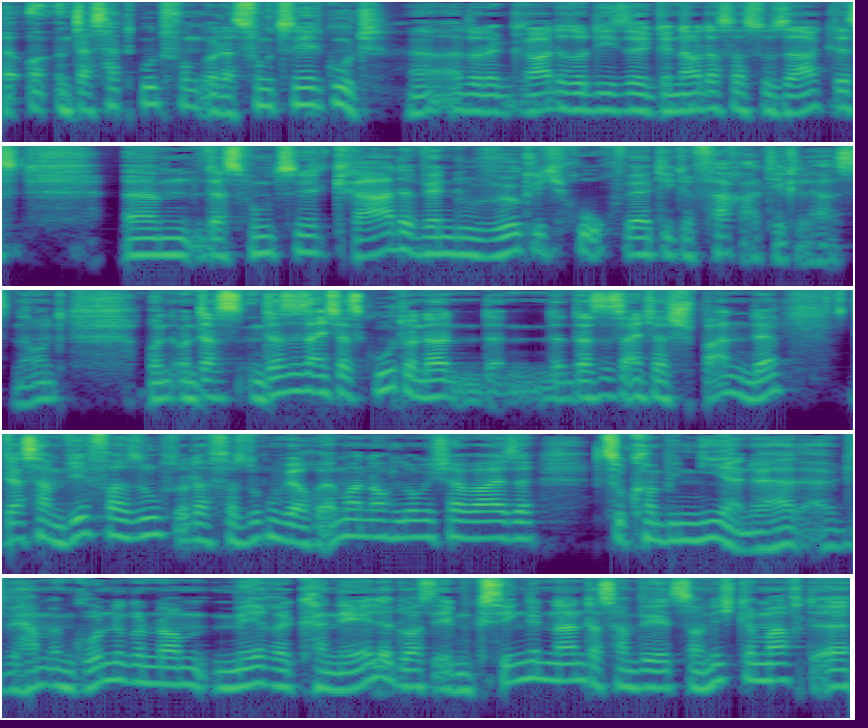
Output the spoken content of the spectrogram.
äh, und das hat gut funktioniert, oder das funktioniert gut. Also gerade so diese, genau das, was du sagtest, ähm, das funktioniert gerade, wenn du wirklich hochwertige Fachartikel hast. Ne? Und und und das, das ist eigentlich das Gute und da, das ist eigentlich das Spannende. Das haben wir versucht oder versuchen wir auch immer noch logischerweise zu kombinieren. Wir haben im Grunde genommen mehrere Kanäle Kanäle. Du hast eben Xing genannt, das haben wir jetzt noch nicht gemacht. Äh,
